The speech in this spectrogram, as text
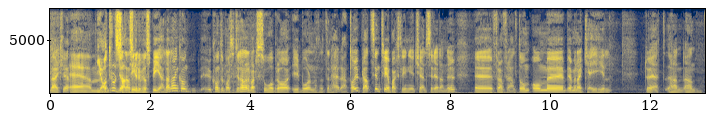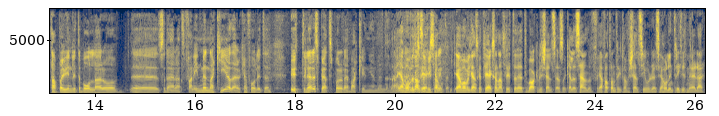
Verkligen. Ehm, Jag trodde att han till- skulle få spela när han kom, kom tillbaka. Jag tyckte han hade varit så bra i Bournemouth. Att den här, han tar ju plats i en trebackslinje i Chelsea redan nu. Eh, framförallt om, om eh, jag menar Cahill. Du vet, han, han tappar ju in lite bollar och eh, sådär. Att fan in med Nake där och kan få lite ytterligare spets på den där backlinjen. Men nej, jag var väl tveksam. inte. Jag var väl ganska tveksam när han flyttade tillbaka till Chelsea, alltså kallades hem. Jag fattar inte riktigt varför Chelsea gjorde det så jag håller inte riktigt med det där.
